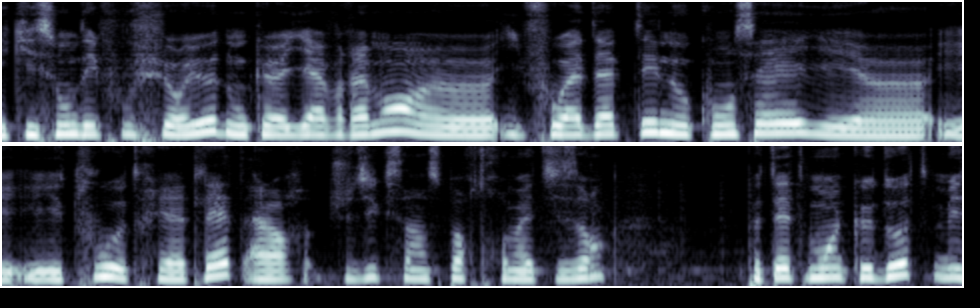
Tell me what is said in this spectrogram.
et qui sont des fous furieux. Donc euh, il y a vraiment, euh, il faut adapter nos conseils euh, et tout aux triathlètes. Alors tu dis que c'est un sport traumatisant, peut-être moins que d'autres, mais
